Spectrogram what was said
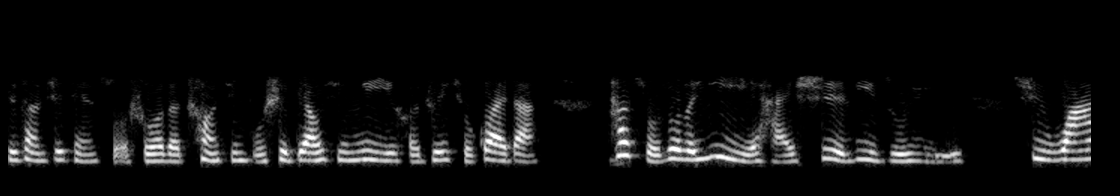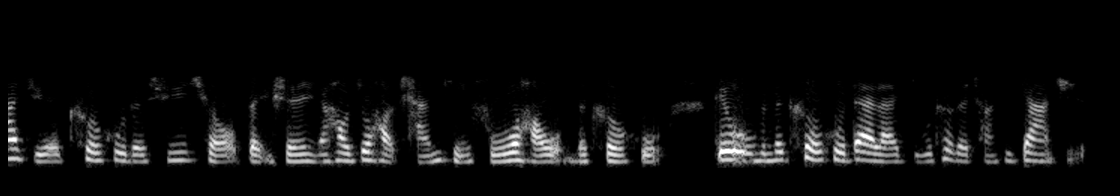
就像之前所说的，创新不是标新立异和追求怪诞，它所做的意义还是立足于去挖掘客户的需求本身，然后做好产品，服务好我们的客户，给我们的客户带来独特的长期价值。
